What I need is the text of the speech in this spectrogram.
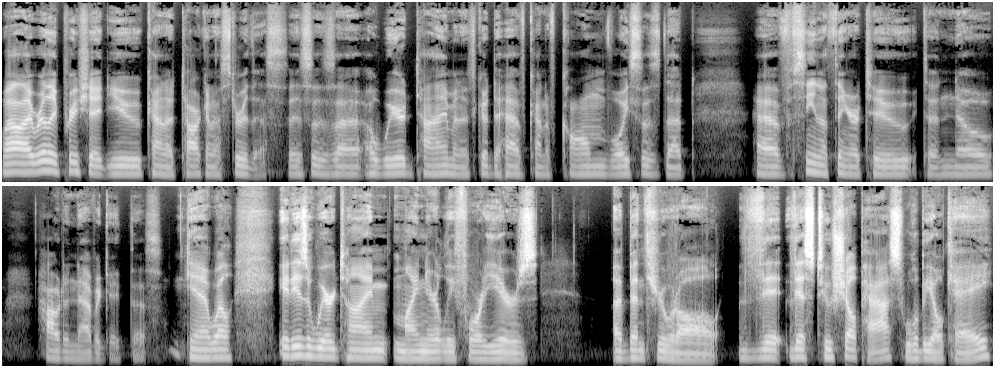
Well, I really appreciate you kind of talking us through this. This is a, a weird time, and it's good to have kind of calm voices that have seen a thing or two to know how to navigate this. Yeah, well, it is a weird time. My nearly 40 years, I've been through it all. Th this too shall pass. We'll be okay.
